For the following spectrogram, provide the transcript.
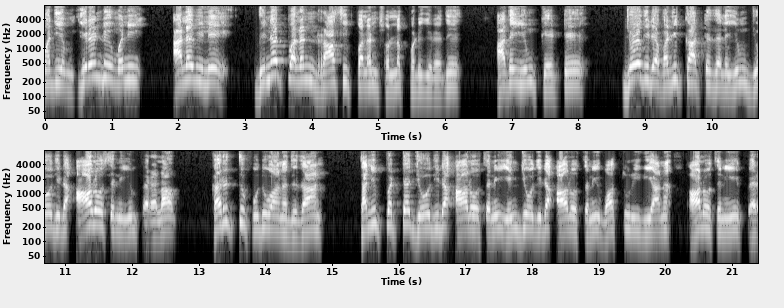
மதியம் இரண்டு மணி அளவிலே தினப்பலன் ராசி பலன் சொல்லப்படுகிறது. அதையும் கேட்டு ஜோதிட வழிகாட்டுதலையும் ஜோதிட ஆலோசனையும் பெறலாம். கருத்து பொதுவானதுதான். தனிப்பட்ட ஜோதிட ஆலோசனை எஞ்சோதிட ஆலோசனை வாஸ்து ரீதியான ஆலோசனையை பெற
